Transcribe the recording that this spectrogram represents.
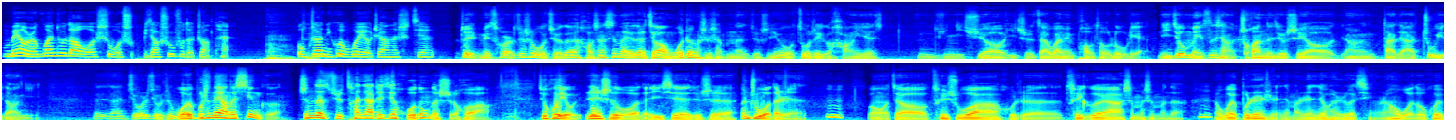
没有人关注到我是我舒比较舒服的状态。嗯，我不知道你会不会有这样的时间。对，没错，就是我觉得好像现在有点矫枉过正是什么呢？就是因为我做这个行业，你你需要一直在外面抛头露脸，你就每次想穿的就是要让大家注意到你。但久而久之，我又不是那样的性格。真的去参加这些活动的时候啊，就会有认识我的一些就是关注我的人，嗯，管我叫崔叔啊，或者崔哥呀，什么什么的。然后我也不认识人家嘛，人家就很热情，然后我都会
